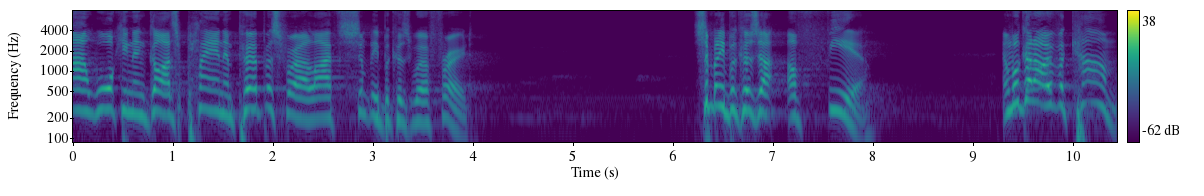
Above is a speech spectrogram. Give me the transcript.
aren't walking in God's plan and purpose for our life simply because we're afraid. Simply because of fear. And we're going to overcome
